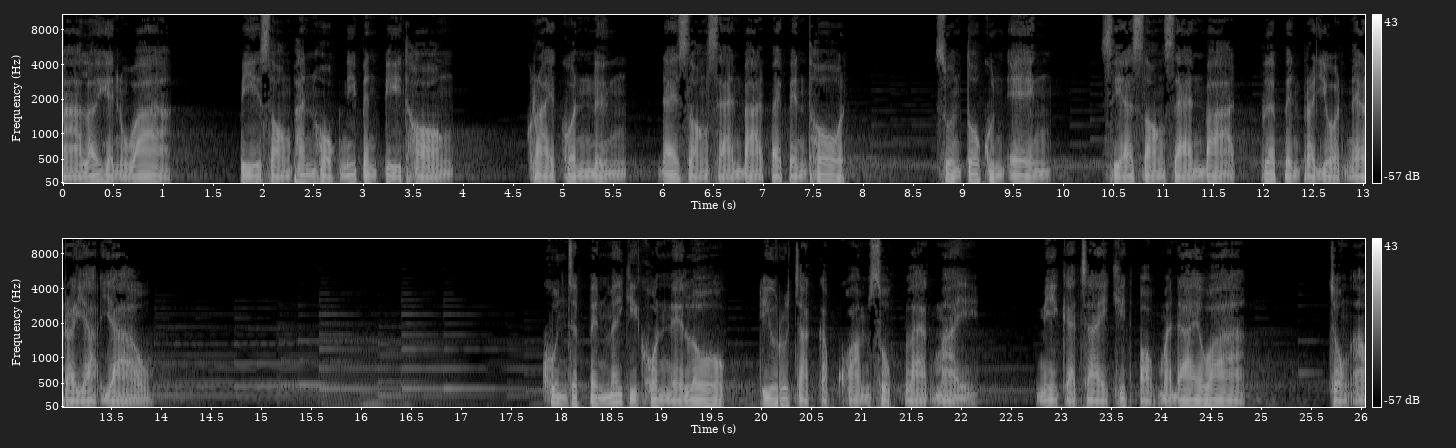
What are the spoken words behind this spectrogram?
มาแล้วเห็นว่า ปี 2006 นี้เป็นปีทอง ใครคนหนึ่งได้สองแสนบาทไปเป็นโทษ ส่วนตัวคุณเอง เสียสองแสนบาทเพื่อเป็นประโยชน์ในระยะยาว คุณจะเป็นไม่กี่คนในโลกที่รู้จักกับความสุขแปลกใหม่ มีแก่ใจคิดออกมาได้ว่า จงเอา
